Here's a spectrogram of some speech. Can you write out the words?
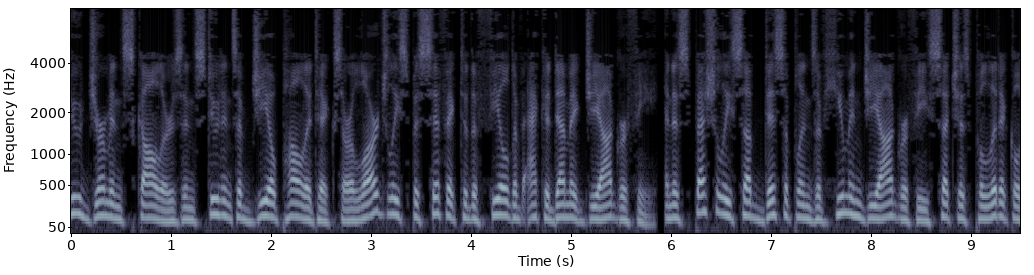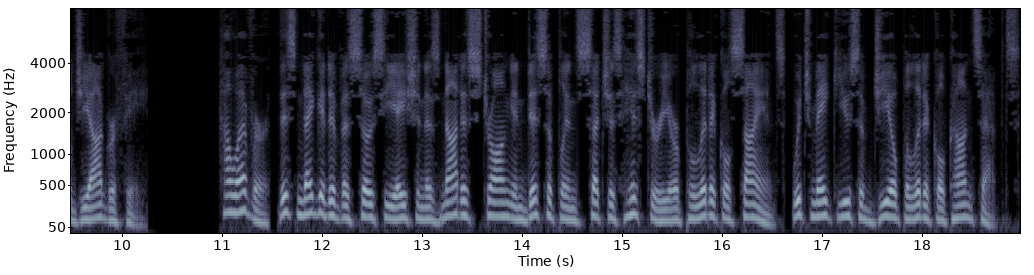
II German scholars and students of geopolitics are largely specific to the field of academic geography, and especially sub-disciplines of human geography such as political geography. However, this negative association is not as strong in disciplines such as history or political science, which make use of geopolitical concepts.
